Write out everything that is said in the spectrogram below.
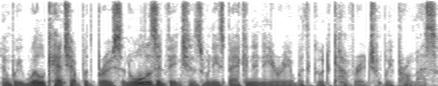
and we will catch up with Bruce and all his adventures when he's back in an area with good coverage, we promise.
